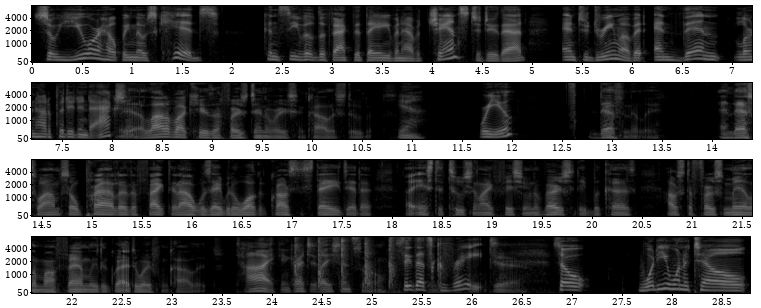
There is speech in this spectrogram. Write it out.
So you are helping those kids conceive of the fact that they even have a chance to do that and to dream of it and then learn how to put it into action. Yeah, a lot of our kids are first generation college students. Yeah. Were you? Definitely. And that's why I'm so proud of the fact that I was able to walk across the stage at a, a institution like Fisk University because I was the first male in my family to graduate from college. Ty, congratulations. So See, that's great. yeah. So, what do you want to tell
